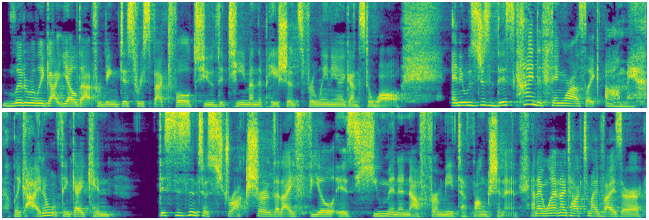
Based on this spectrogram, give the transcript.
literally got yelled at for being disrespectful to the team and the patients for leaning against a wall. And it was just this kind of thing where I was like, "Oh man, like I don't think I can this isn't a structure that I feel is human enough for me to function in. And I went and I talked to my advisor,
